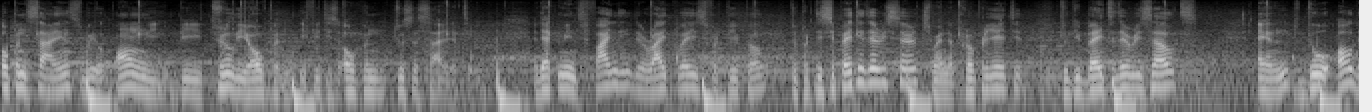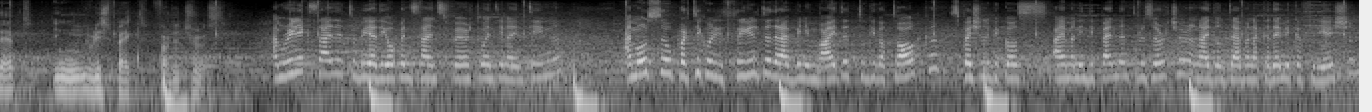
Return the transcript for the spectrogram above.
Open science will only be truly open if it is open to society. And that means finding the right ways for people to participate in the research when appropriated, to debate the results, and do all that in respect for the truth. I'm really excited to be at the Open Science Fair 2019. I'm also particularly thrilled that I've been invited to give a talk, especially because I'm an independent researcher and I don't have an academic affiliation.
